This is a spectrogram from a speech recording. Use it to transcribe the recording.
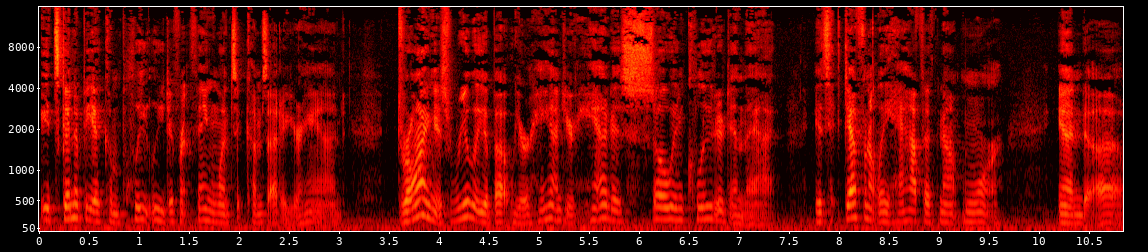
it's going to be a completely different thing once it comes out of your hand. Drawing is really about your hand. Your hand is so included in that. It's definitely half, if not more. And uh,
